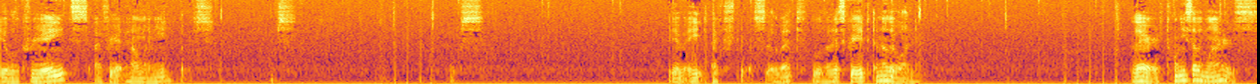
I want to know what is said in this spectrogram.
it will create. I forget how many, but oops. Oops. We have eight extra, so that will let us create another one. There, 27 ladders.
